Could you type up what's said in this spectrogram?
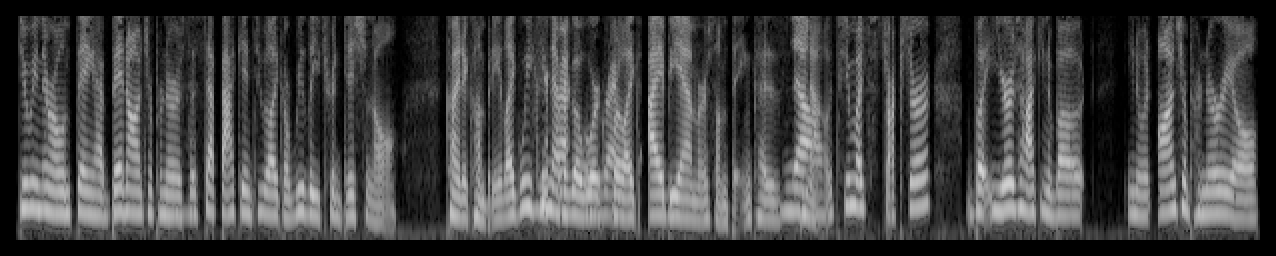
doing their own thing, have been entrepreneurs, to step back into like a really traditional kind of company. Like we could You're never go work for like IBM or something because No. no, too much structure. But you're talking about you know, an entrepreneurial,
